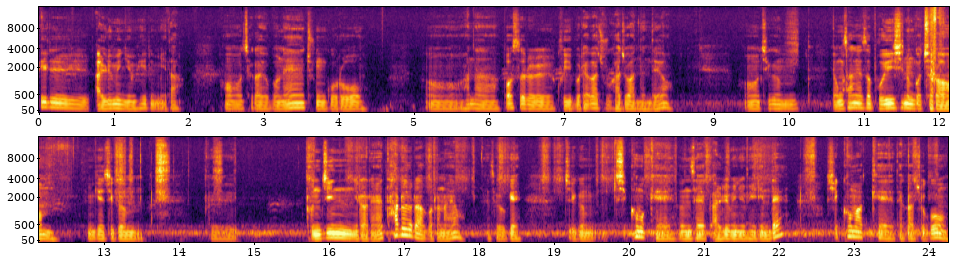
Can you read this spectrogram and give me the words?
휠 알루미늄 휠입니다. 어, 제가 요번에 중고로 어, 하나 버스를 구입을 해 가지고 가져왔는데요. 어, 지금 영상에서 보이시는 것처럼 이게 지금 그 분진이라나요? 타르라 그러나요 그래서 이게 지금 시커멓게 은색 알루미늄 휠인데 시커멓게 돼가지고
